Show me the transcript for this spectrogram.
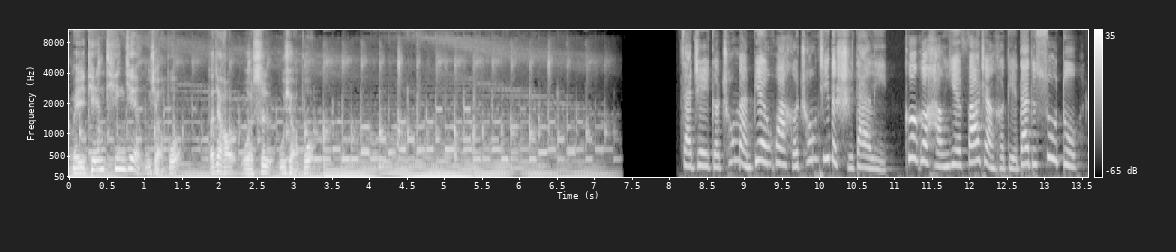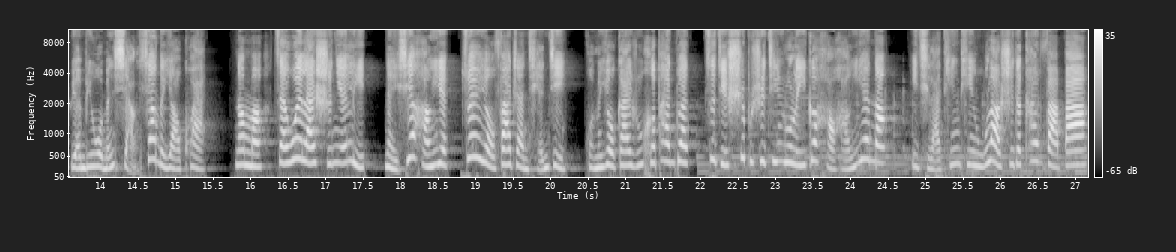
每天听见吴晓波，大家好，我是吴晓波。在这个充满变化和冲击的时代里，各个行业发展和迭代的速度远比我们想象的要快。那么，在未来十年里，哪些行业最有发展前景？我们又该如何判断自己是不是进入了一个好行业呢？一起来听听吴老师的看法吧。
